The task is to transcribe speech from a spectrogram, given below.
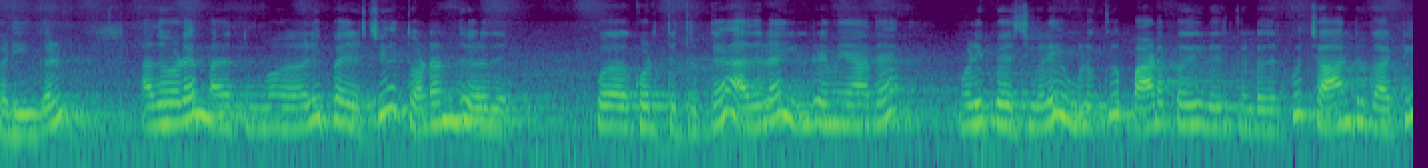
படியுங்கள். அதோட ம மொழிப்பயிற்சி தொடர்ந்து எழுது கொடுத்துட்ருக்கேன் அதில் இன்றியமையாத மொழிப்பயிற்சிகளை உங்களுக்கு பாடப்பகுதியில் இருக்கின்றதற்கு சான்று காட்டி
